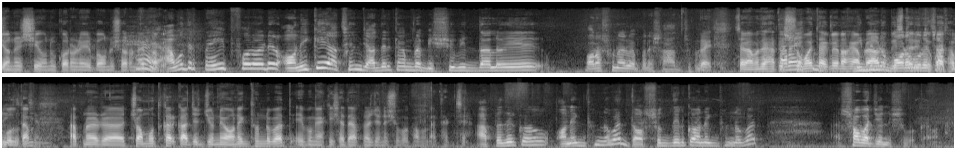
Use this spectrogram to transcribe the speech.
জনের সে অনুকরণের বা অনুসরণের হ্যাঁ আমাদের পেইড ফরওয়ার্ডের অনেকেই আছেন যাদেরকে আমরা বিশ্ববিদ্যালয়ে পড়াশোনার ব্যাপারে সাহায্য করে। স্যার আমাদের হাতে সময় থাকলে না হয় আমরা আরও বড় বড় বিস্তারিত কথা বলতাম। আপনার চমৎকার কাজের জন্য অনেক ধন্যবাদ এবং একই সাথে আপনার জন্য শুভকামনা থাকছে। আপনাদেরকেও অনেক ধন্যবাদ দর্শকদেরকেও অনেক ধন্যবাদ। সবার জন্য শুভকামনা।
